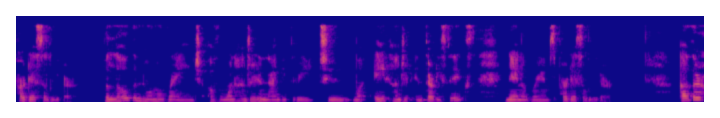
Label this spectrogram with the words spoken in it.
per deciliter, below the normal range of 193 to 836 nanograms per deciliter. Other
